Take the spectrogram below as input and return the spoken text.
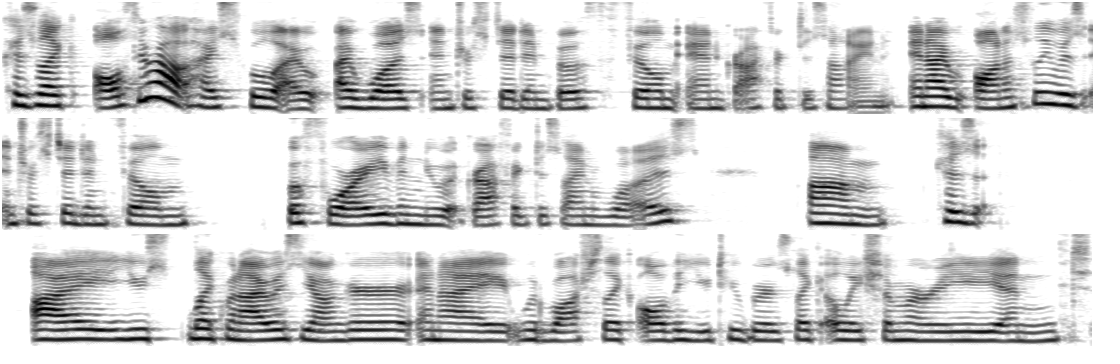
Cause like all throughout high school, I, I was interested in both film and graphic design. And I honestly was interested in film before I even knew what graphic design was. Um, cause I used like when I was younger and I would watch like all the YouTubers like Alisha Marie and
